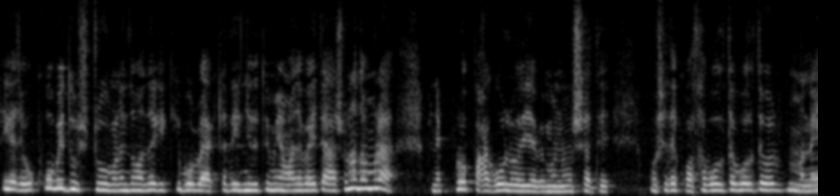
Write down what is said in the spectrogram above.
ঠিক আছে, ও খুবই দুষ্টু মানে তোমাদেরকে কী বলব, একটা দিন যদি তুমি আমাদের বাড়িতে আসো না তোমরা মানে পুরো পাগল হয়ে যাবে মানে ওর সাথে। ওর সাথে কথা বলতে বলতে ওর মানে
